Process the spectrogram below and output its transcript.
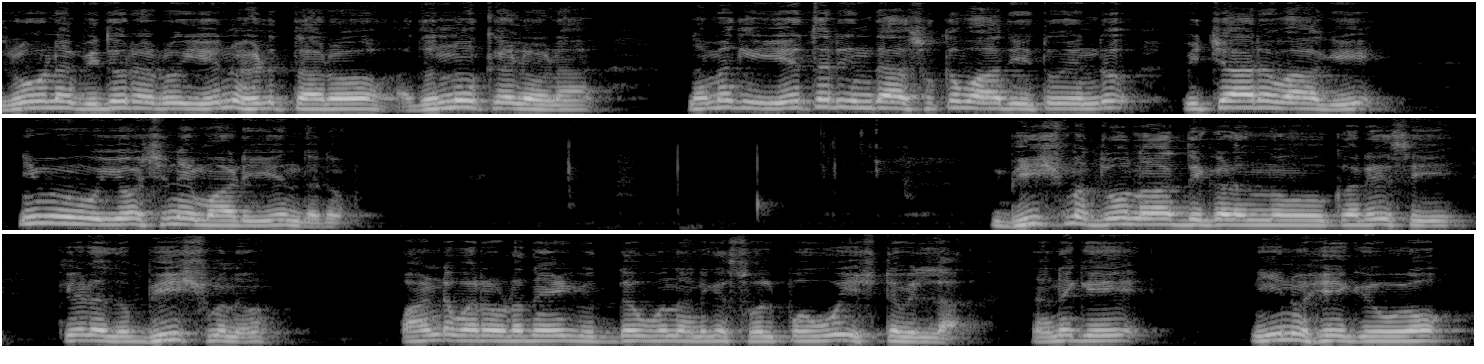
ದ್ರೋಣ ವಿದುರರು ಏನು ಹೇಳುತ್ತಾರೋ ಅದನ್ನೂ ಕೇಳೋಣ. ನಮಗೆ ಏತರಿಂದ ಸುಖವಾದೀತು ಎಂದು ವಿಚಾರವಾಗಿ ನೀವು ಯೋಚನೆ ಮಾಡಿ ಎಂದನು. ಭೀಷ್ಮ ದ್ರೋಣಾದಿಗಳನ್ನು ಕರೆಸಿ ಕೇಳಲು ಭೀಷ್ಮನು, ಪಾಂಡವರೊಡನೆ ಯುದ್ಧವು ನನಗೆ ಸ್ವಲ್ಪವೂ ಇಷ್ಟವಿಲ್ಲ. ನನಗೆ ನೀನು ಹೇಗೆಯೋ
